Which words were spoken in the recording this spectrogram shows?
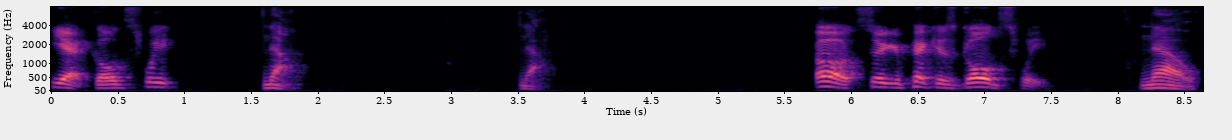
Yeah, gold sweep. No. No. Oh, so your pick is gold sweep. No.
